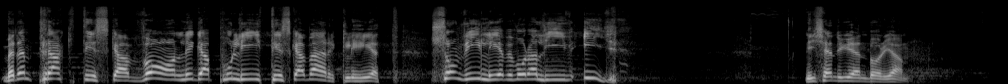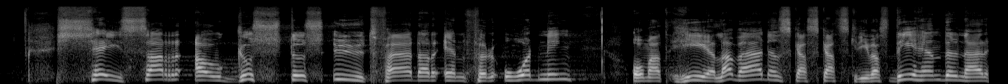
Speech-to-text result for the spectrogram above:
med den praktiska, vanliga politiska verklighet som vi lever våra liv i. Ni kände ju igen början. Kejsar Augustus utfärdar en förordning om att hela världen ska skattskrivas. Det händer när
